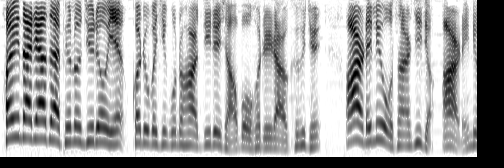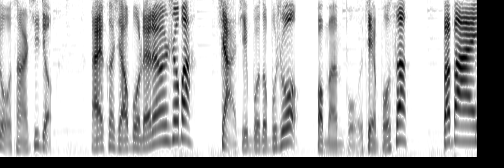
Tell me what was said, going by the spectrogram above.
欢迎大家在评论区留言，关注微信公众号 DJ 小布或者加入 QQ 群二零六五三二七九二零六五三二七九，来和小布聊聊人生吧。下期不得不说，我们不见不散，拜拜。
